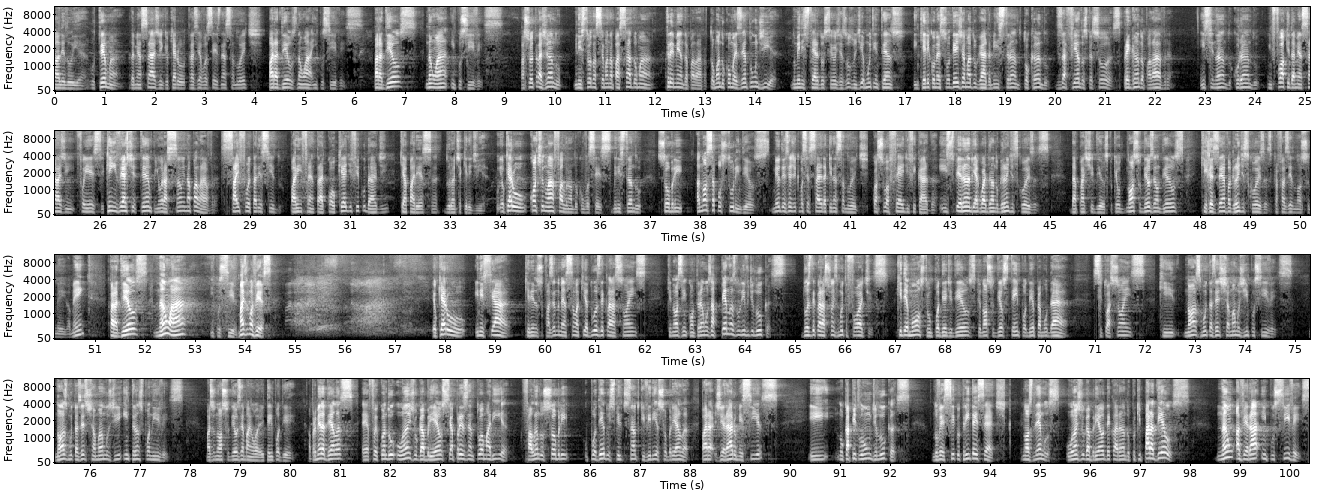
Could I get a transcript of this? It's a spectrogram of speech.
Aleluia. O tema da mensagem que eu quero trazer a vocês nessa noite: para Deus não há impossíveis. Para Deus não há impossíveis. Pastor Trajano ministrou na semana passada uma tremenda palavra, tomando como exemplo um dia no ministério do Senhor Jesus, um dia muito intenso, em que ele começou desde a madrugada, ministrando, tocando, desafiando as pessoas, pregando a palavra, ensinando, curando. O enfoque da mensagem foi esse: quem investe tempo em oração e na palavra sai fortalecido para enfrentar qualquer dificuldade que apareça durante aquele dia. Eu quero continuar falando com vocês, ministrando sobre a nossa postura em Deus. Meu desejo é que você saia daqui nessa noite com a sua fé edificada esperando e aguardando grandes coisas da parte de Deus, porque o nosso Deus é um Deus que reserva grandes coisas para fazer no nosso meio. Amém? Para Deus não há impossível. Mais uma vez. Eu quero iniciar, queridos, fazendo menção aqui a duas declarações que nós encontramos apenas no livro de Lucas. Duas declarações muito fortes que demonstram o poder de Deus, que nosso Deus tem poder para mudar situações que nós muitas vezes chamamos de impossíveis. Nós muitas vezes chamamos de intransponíveis. Mas o nosso Deus é maior, ele tem poder. A primeira delas é, foi quando o anjo Gabriel se apresentou a Maria, falando sobre o poder do Espírito Santo que viria sobre ela para gerar o Messias. E no capítulo 1 de Lucas, no versículo 37, nós lemos o anjo Gabriel declarando: Porque para Deus não haverá impossíveis,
